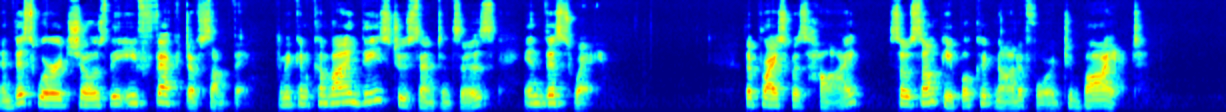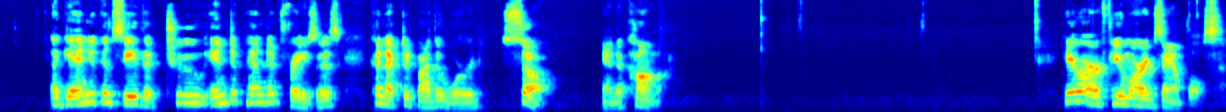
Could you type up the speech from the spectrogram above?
and this word shows the effect of something. We can combine these two sentences in this way. The price was high, so some people could not afford to buy it. Again, you can see the two independent phrases connected by the word so and a comma. Here are a few more examples.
